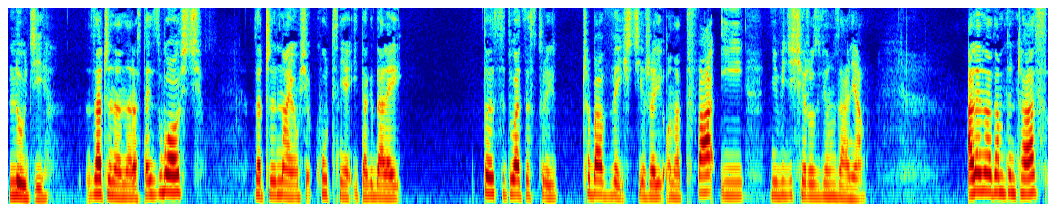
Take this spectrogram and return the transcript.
ludzi. Zaczyna narastać złość, zaczynają się kłótnie i tak dalej. To jest sytuacja, z której trzeba wyjść, jeżeli ona trwa i nie widzi się rozwiązania. Ale na tamten czas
